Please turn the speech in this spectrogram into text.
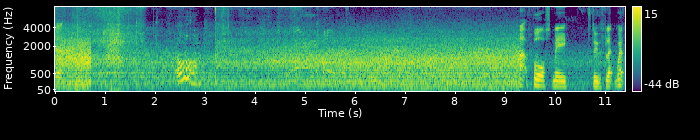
Yeah. Oh. Forced me to do the flip whip.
